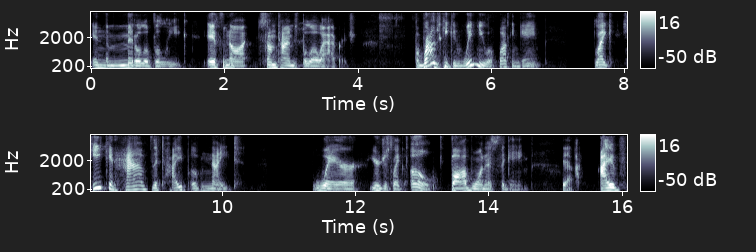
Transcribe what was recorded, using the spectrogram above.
in the middle of the league, if not sometimes below average. Bobrovsky can win you a fucking game. Like he can have the type of night where you're just like, oh, Bob won us the game. Yeah. I've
